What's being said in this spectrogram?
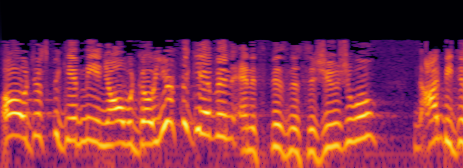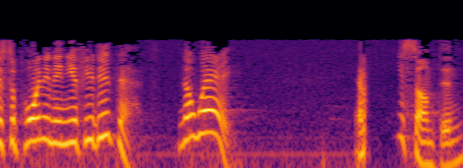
oh, just forgive me, and y'all would go, you're forgiven, and it's business as usual. I'd be disappointed in you if you did that. No way. And I'll tell you something.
